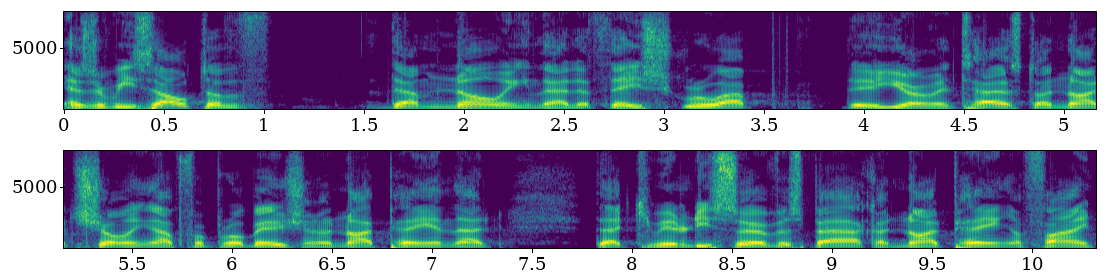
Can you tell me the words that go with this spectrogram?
as a result of them knowing that if they screw up their urine test or not showing up for probation or not paying that that community service back or not paying a fine,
